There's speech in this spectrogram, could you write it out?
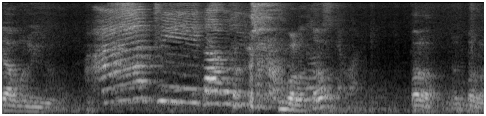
W RTW বলো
